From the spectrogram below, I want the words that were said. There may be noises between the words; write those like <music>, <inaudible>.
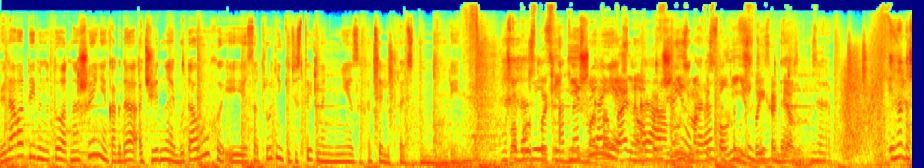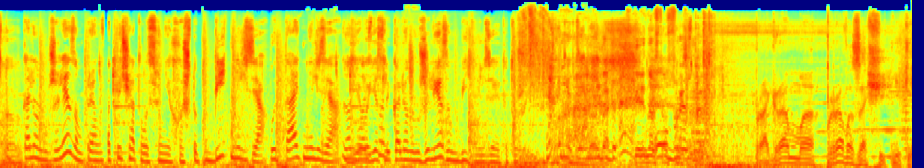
Виновато именно то отношение, когда очередная бытовуха, и сотрудники действительно не захотели тратить на него время. Вопрос пофигизма, тотального да. пофигизма к исполнению своих обязанностей. Да, да. И надо, чтобы каленым железом прям отпечаталось у них, что бить нельзя, пытать нельзя. Ева, власть... если каленым железом бить нельзя, это тоже <laughs> Нет, я имею в виду Программа «Правозащитники».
